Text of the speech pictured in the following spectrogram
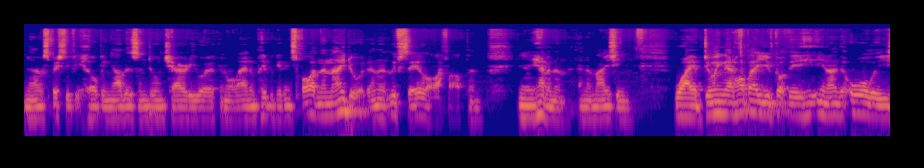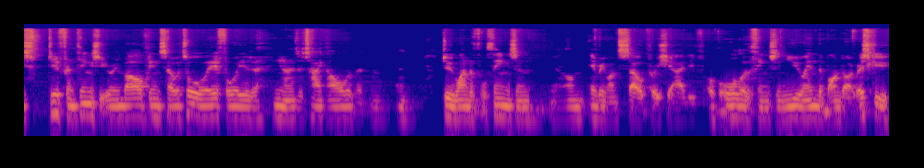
you know especially if you're helping others and doing charity work and all that and people get inspired and then they do it and it lifts their life up and you know you have an, an amazing way of doing that hopper you've got the you know the, all these different things that you're involved in. So it's all there for you to you know to take hold of it and, and do wonderful things. And you know, everyone's so appreciative of all of the things and you and the Bondi Rescue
